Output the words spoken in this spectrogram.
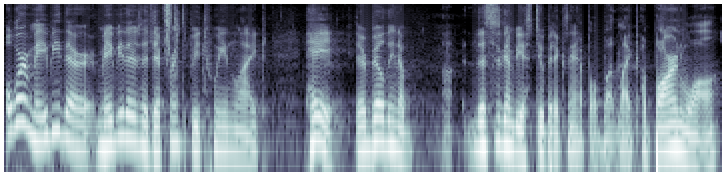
or maybe there maybe there's a difference between like, hey, they're building a. Uh, this is going to be a stupid example, but like a barn wall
